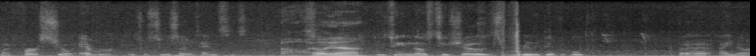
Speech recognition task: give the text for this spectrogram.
my first show ever, which was Suicidal Tendencies. Oh So hell yeah. Between those two shows, it's really difficult. But I, I know,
